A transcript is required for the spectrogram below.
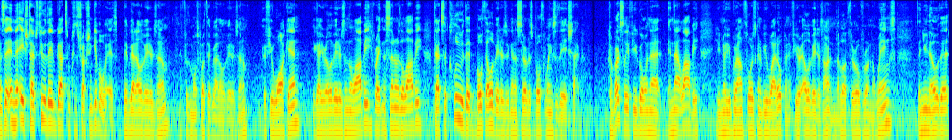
I say in the H types too, they've got some construction giveaways. They've got elevators in them. For the most part, they've got elevators in them. If you walk in, you got your elevators in the lobby, right in the center of the lobby. That's a clue that both elevators are going to service both wings of the H type. Conversely, if you go in that in that lobby, you know your ground floor is going to be wide open. If your elevators aren't in the middle, if they're over on the wings, then you know that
